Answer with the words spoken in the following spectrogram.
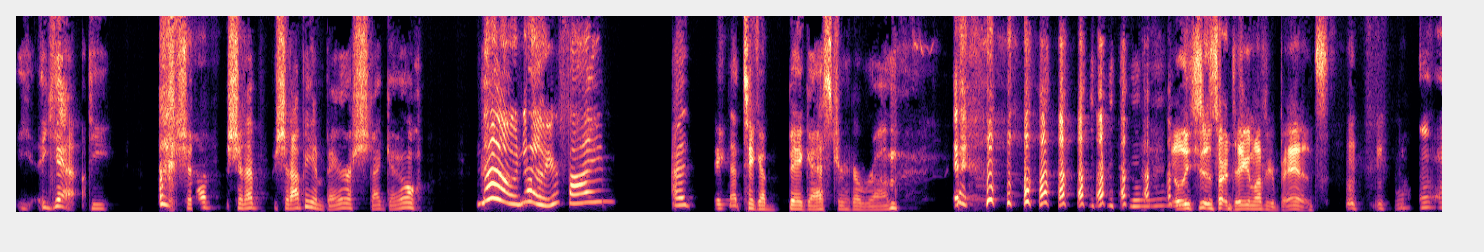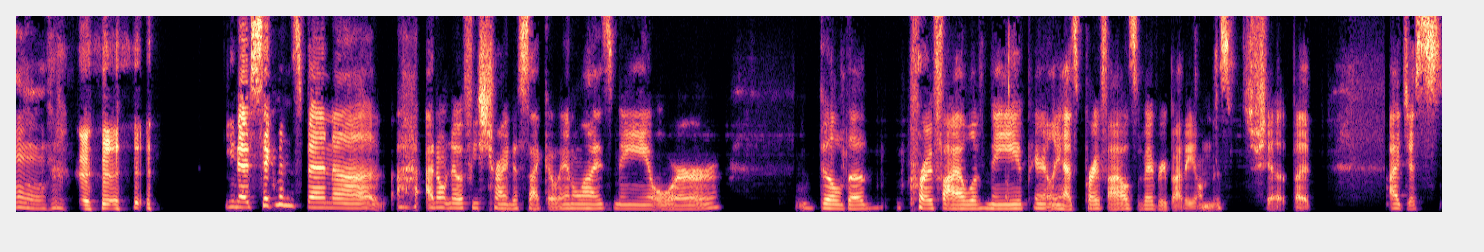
Yeah. Do you- should I should I should I be embarrassed? Should I go? No, no, you're fine. Take, take a big ass drink of rum. At least you didn't start taking off your pants. You know, Sigmund's been uh I don't know if he's trying to psychoanalyze me or build a profile of me. Apparently has profiles of everybody on this ship, but I just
